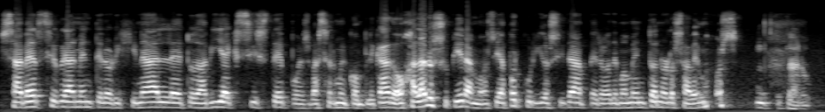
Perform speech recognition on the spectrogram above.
Saber si realmente el original eh, todavía existe, pues va a ser muy complicado. Ojalá lo supiéramos, ya por curiosidad, pero de momento no lo sabemos. Claro.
